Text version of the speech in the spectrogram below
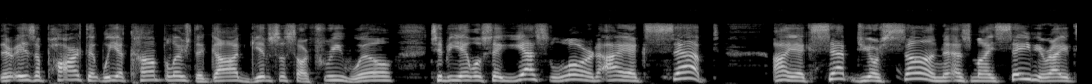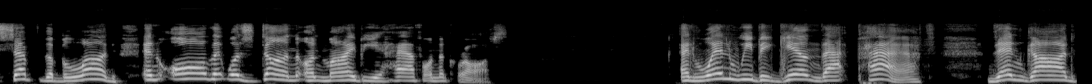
There is a part that we accomplish that God gives us our free will to be able to say, yes, Lord, I accept. I accept your son as my savior. I accept the blood and all that was done on my behalf on the cross. And when we begin that path, then God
